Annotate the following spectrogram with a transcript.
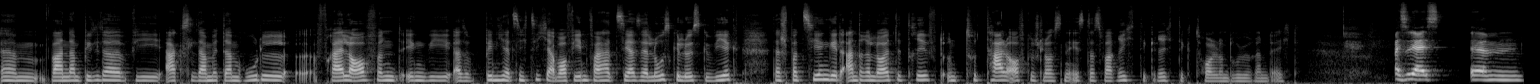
ähm, waren dann Bilder, wie Axel da mit einem Rudel äh, freilaufend irgendwie, also bin ich jetzt nicht sicher, aber auf jeden Fall hat es sehr, sehr losgelöst gewirkt, da spazieren geht, andere Leute trifft und total aufgeschlossen ist. Das war richtig, richtig toll und rührend, echt. Also der ist, ähm,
